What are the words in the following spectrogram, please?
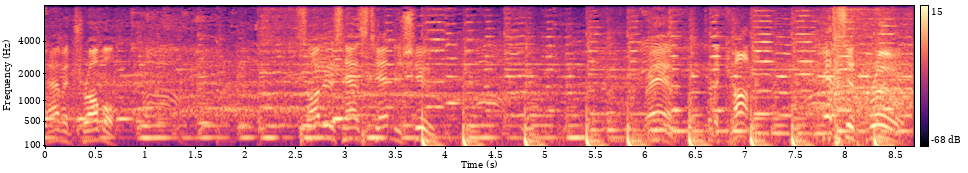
Having trouble. Saunders has 10 to shoot. Graham to the cup. Gets it through.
